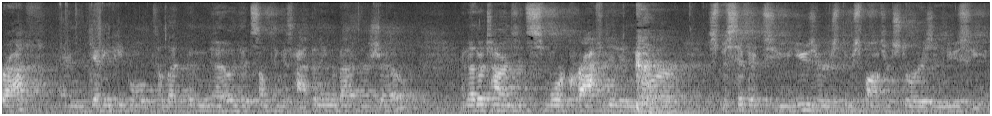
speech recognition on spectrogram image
graph and getting people to let them know that something is happening about your show. And other times it's more crafted and more specific to users through sponsored stories and newsfeed,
